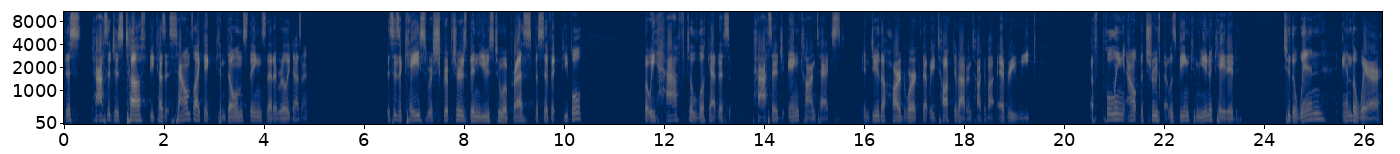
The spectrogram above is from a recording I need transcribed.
This passage is tough because it sounds like it condones things that it really doesn't. This is a case where scripture has been used to oppress specific people, but we have to look at this passage in context and do the hard work that we talked about and talk about every week of pulling out the truth that was being communicated to the when and the where,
